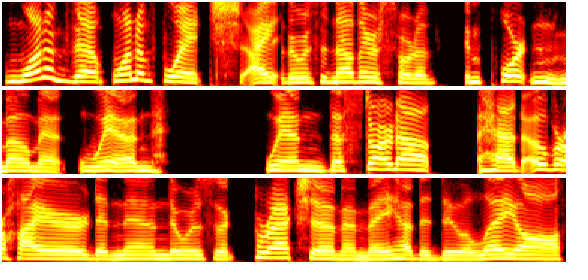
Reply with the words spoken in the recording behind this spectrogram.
one of the one of which I there was another sort of important moment when when the startup had overhired and then there was a correction and they had to do a layoff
